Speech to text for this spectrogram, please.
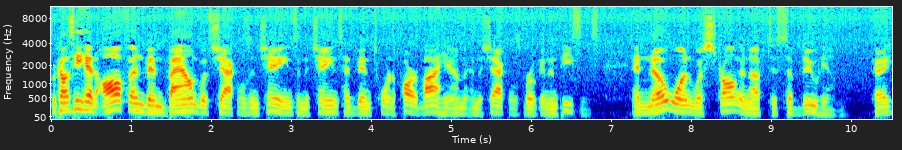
Because he had often been bound with shackles and chains, and the chains had been torn apart by him, and the shackles broken in pieces and no one was strong enough to subdue him. Okay?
